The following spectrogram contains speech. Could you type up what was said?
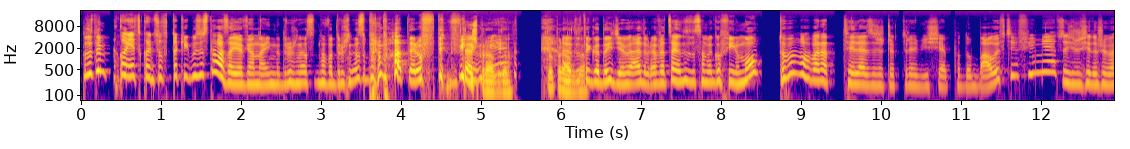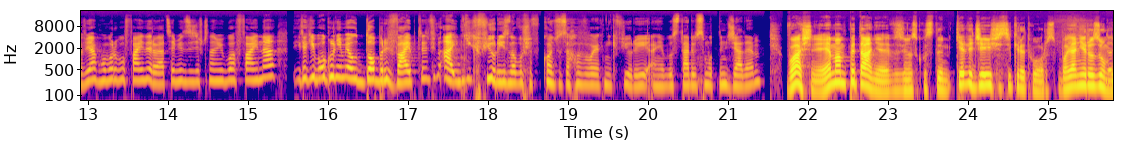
poza tym, koniec końców, tak jakby została zajawiona inna drużyna, nowa drużyna superbohaterów w tym filmie. Też prawda. To Ale prawda. do tego dojdziemy. Ale dobra, wracając do samego filmu, to by było chyba na tyle z rzeczy, które mi się podobały w tym filmie. W sensie, że się dobrze bawiłam, humor był fajny, relacja między dziewczynami była fajna. I taki ogólnie miał dobry vibe ten film. A, i Nick Fury znowu się w końcu zachowywał jak Nick Fury, a nie był starym, smutnym dziadem. Właśnie, ja mam pytanie w związku z tym. Kiedy dzieje się Secret Wars? Bo ja nie rozumiem.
